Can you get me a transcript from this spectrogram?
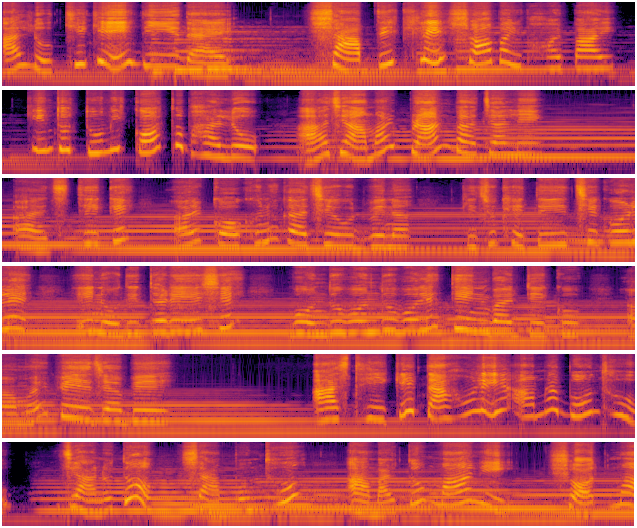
আর লক্ষ্মীকে দিয়ে দেয়। সাপ দেখলে সবাই ভয় পায় কিন্তু তুমি কত ভালো আজ আমার প্রাণ বাঁচালে। আজ থেকে আর কখনো কাছে উঠবে না। কিছু খেতে ইচ্ছে করলে এই নদীর ধারে এসে বন্ধু বন্ধু বলে তিনবার ডেকো আমায় পেয়ে যাবে। আজ থেকে তাহলে আমরা বন্ধু। জানো তো সাপ বন্ধু আমার তো মা নেই। সৎ মা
